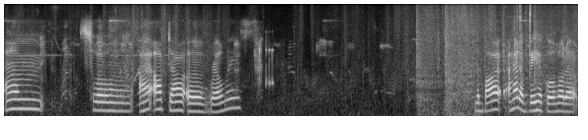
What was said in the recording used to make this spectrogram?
Um, so I opt out of railways. The bot, I had a vehicle, hold up.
